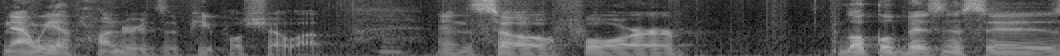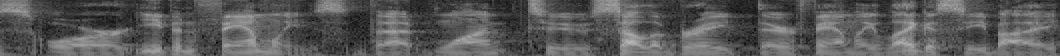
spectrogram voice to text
Now we have hundreds of people show up. And so for local businesses or even families that want to celebrate their family legacy by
